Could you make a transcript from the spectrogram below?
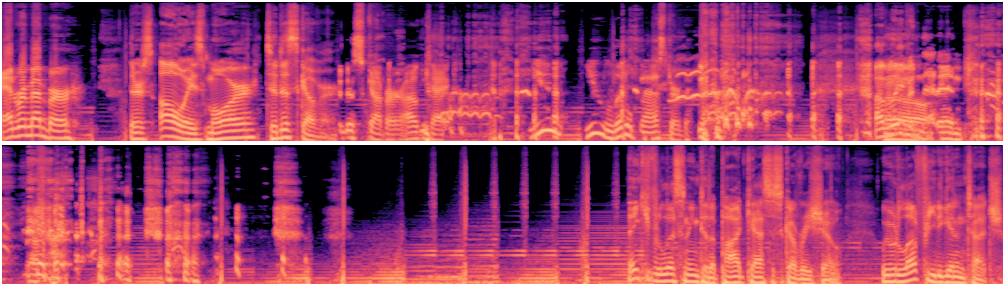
And remember There's always more to discover. to discover. Okay. you you little bastard. I'm leaving Oh. that in. Thank you for listening to the Podcast Discovery Show. We would love for you to get in touch.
